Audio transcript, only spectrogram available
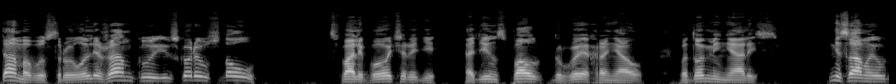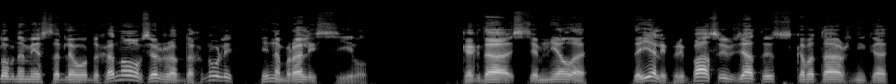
Там обустроил лежанку и вскоре уснул. Спали по очереди, один спал, другой охранял. Потом менялись. Не самое удобное место для отдыха, но все же отдохнули и набрались сил. Когда стемнело, доели припасы, взятые с каботажника,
